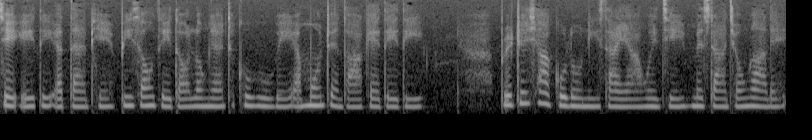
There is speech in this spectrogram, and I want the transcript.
ကြည်အေးသည့်အတန်ဖြင့်ပြီးဆုံးစေသောလုပ်ငန်းတစ်ခုခုပဲအမွှန်းတင်သွားခဲ့သေးသည်ဗြိတိရှကိုလိုနီဆိုင်ရာဝန်ကြီးမစ္စတာဂျုံးကလည်း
